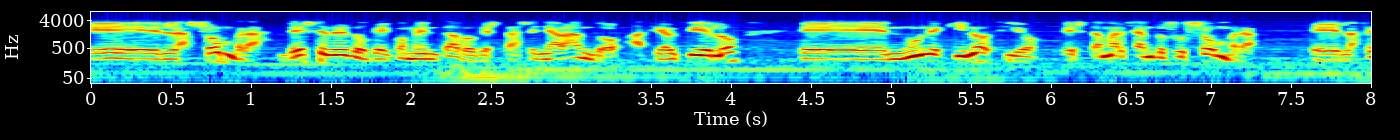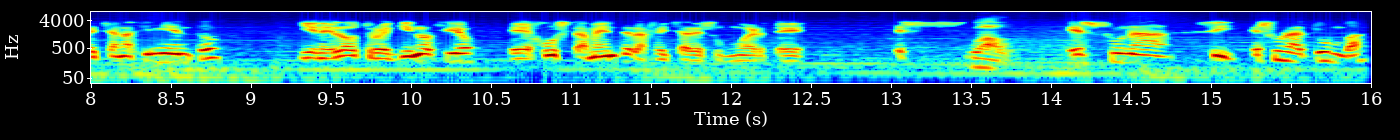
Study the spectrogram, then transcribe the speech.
eh, la sombra de ese dedo que he comentado que está señalando hacia el cielo, eh, en un equinoccio está marcando su sombra eh, la fecha de nacimiento y en el otro equinoccio justamente la fecha de su muerte. Es, wow. es una, sí, es una tumba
